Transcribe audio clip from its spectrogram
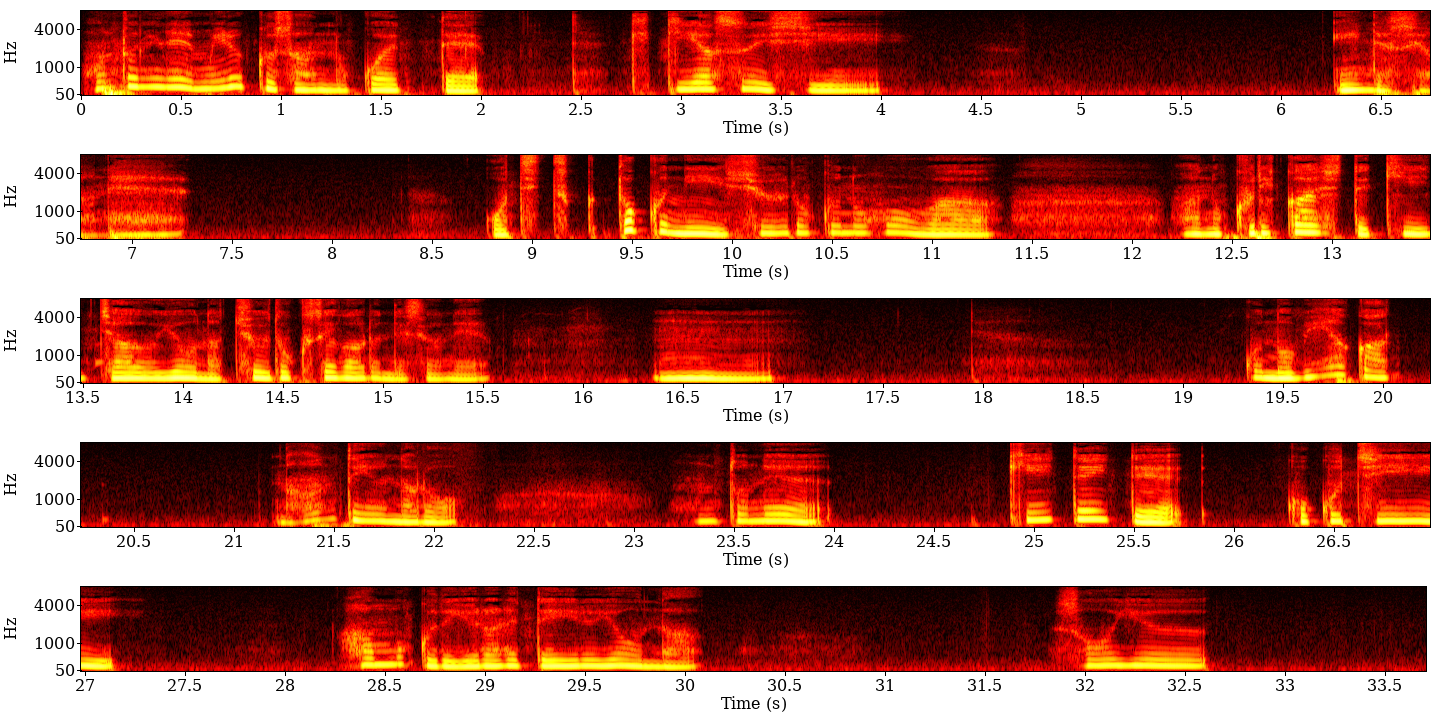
本当にねミルクさんの声って聞きやすいしいいんですよね。落ち着く。特に収録の方はあの繰り返して聞いちゃうような中毒性があるんですよね。うん。こう伸びやかなんて言うんだろう。ほんとね聞いていて心地いいハンモックで揺られているようなそういう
